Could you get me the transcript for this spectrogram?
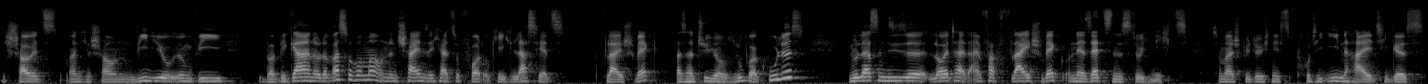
ich schaue jetzt, manche schauen ein Video irgendwie über vegan oder was auch immer und entscheiden sich halt sofort, okay, ich lasse jetzt Fleisch weg, was natürlich auch super cool ist. Nur lassen diese Leute halt einfach Fleisch weg und ersetzen es durch nichts. Zum Beispiel durch nichts Proteinhaltiges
